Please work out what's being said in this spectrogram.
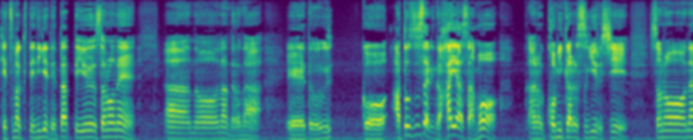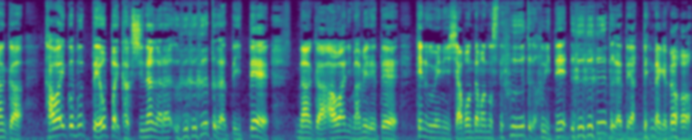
結膜って逃げてたっていう、そのね、あの、なんだろうな、えっ、ー、と、こう、後ずさりの速さも、あの、コミカルすぎるし、その、なんか、可愛い子ぶっておっぱい隠しながら、うふふふとかって言って、なんか泡にまみれて、手の上にシャボン玉乗せて、ふーとか吹いて、うふふふとかってやってんだけど、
